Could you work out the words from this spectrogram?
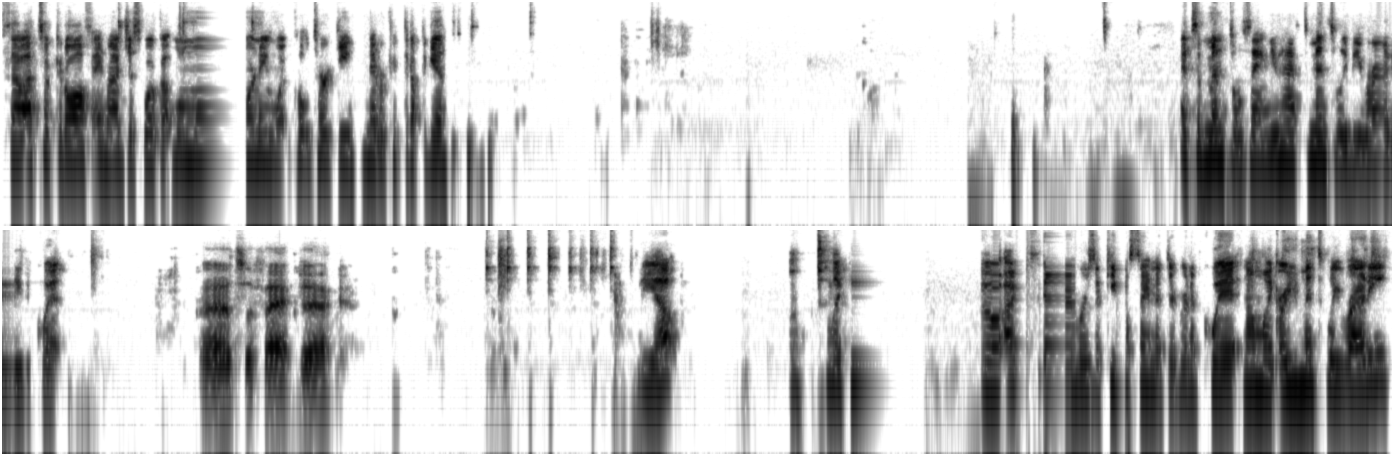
So I took it off and I just woke up one morning, went cold turkey, never picked it up again. It's a mental thing. You have to mentally be ready to quit. That's a fact, Jack. Yep. Like, I get members that keep saying that they're going to quit, and I'm like, "Are you mentally ready?"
